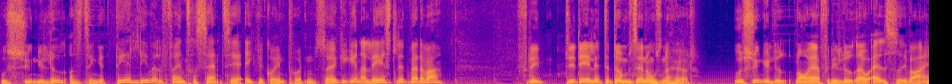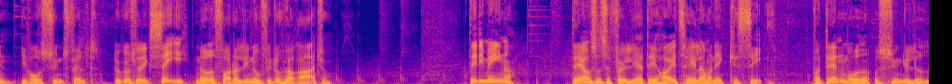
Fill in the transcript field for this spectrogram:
usynlig lyd, og så tænkte jeg, det er alligevel for interessant til, at jeg ikke vil gå ind på den. Så jeg gik ind og læste lidt, hvad det var. Fordi det, det er lidt det dummeste, jeg nogensinde har hørt. Usynlig lyd. Nå ja, fordi lyd er jo altid i vejen i vores synsfelt. Du kan jo slet ikke se noget for dig lige nu, fordi du hører radio. Det, de mener, det er jo så selvfølgelig, at det er højtalere, man ikke kan se. På den måde usynlig lyd.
